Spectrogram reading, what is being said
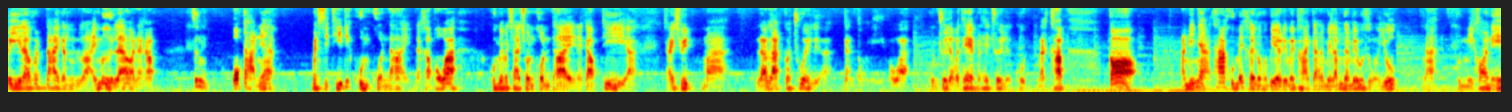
ปีแล้วก็ได้กันหลายหมื่นแล้วนะครับ ซึ่งโอกาสเนี้ยเป็นสิทธิที่คุณควรได้นะครับ เพราะว่าคุณเป็นประชาชนคนไทยนะครับที่ใช้ชีวิตมาแล้วรัฐก็ช่วยเหลือกันตรงนี้ เพราะว่าคุณช่วยเหลือประเทศประเทศช่วยเหลือคุณนะครับ ก็ อันนี้เนี่ยถ้าคุณไม่เคยลงทะเบียนหรือไม่ผ่านการลงทะเบียนรับเงินเบี้ยผู้สูงอายุนะคุณมีข้อนี้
